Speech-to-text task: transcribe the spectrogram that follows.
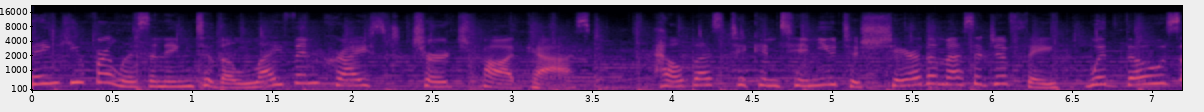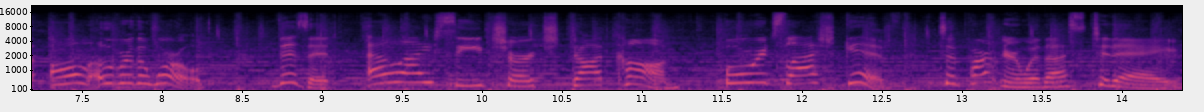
Thank you for listening to the Life in Christ Church podcast. Help us to continue to share the message of faith with those all over the world. Visit licchurch.com forward slash give to partner with us today.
